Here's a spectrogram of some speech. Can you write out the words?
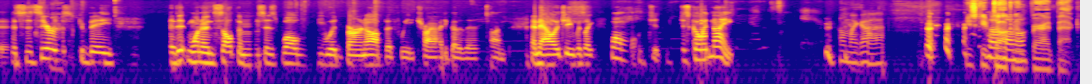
uh, as sincere as could be, I didn't want to insult him. He says, "Well, we would burn up if we tried to go to the sun." Ali G was like, "Well, j- just go at night." oh my god You just keep talking. I'll be right back.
